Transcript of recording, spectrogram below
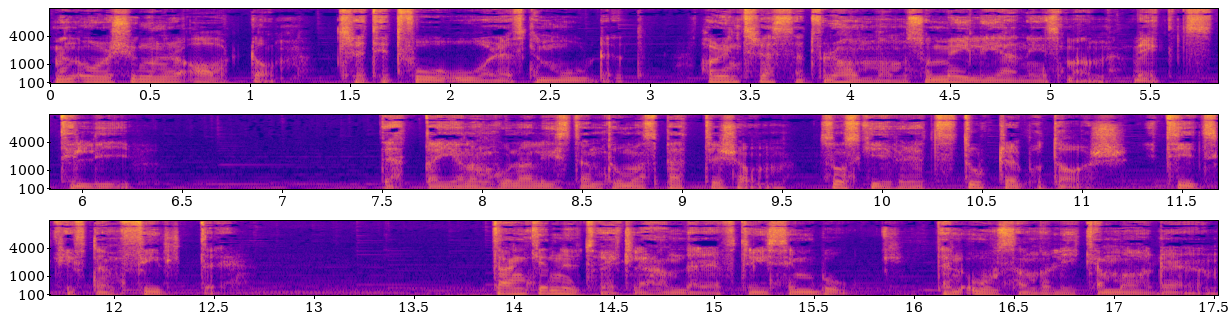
Men år 2018, 32 år efter mordet, har intresset för honom som möjlig gärningsman väckts till liv. Detta genom journalisten Thomas Pettersson som skriver ett stort reportage i tidskriften Filter. Tanken utvecklar han därefter i sin bok Den osannolika mördaren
